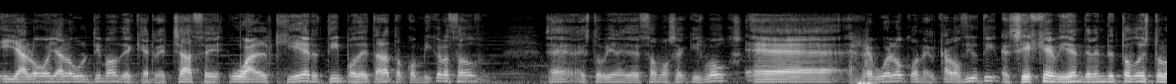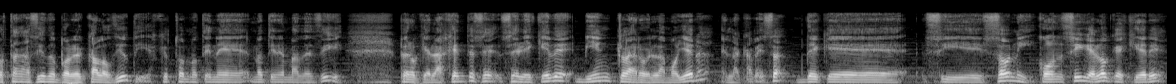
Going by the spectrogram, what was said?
Y ya luego ya lo último de que rechace cualquier tipo de trato con Microsoft ¿eh? esto viene de Somos Xbox, eh, revuelo con el Call of Duty. Si es que evidentemente todo esto lo están haciendo por el Call of Duty, es que esto no tiene, no tiene más de decir, pero que la gente se, se le quede bien claro en la mollera, en la cabeza, de que si Sony consigue lo que quiere,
